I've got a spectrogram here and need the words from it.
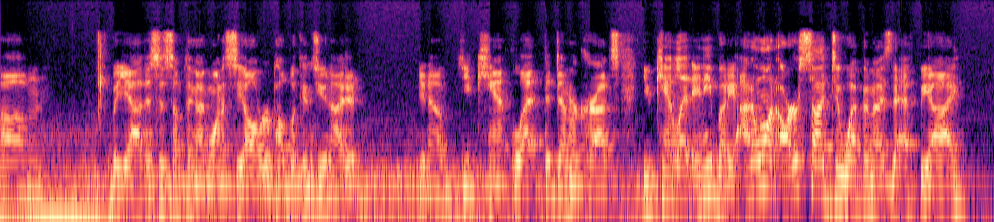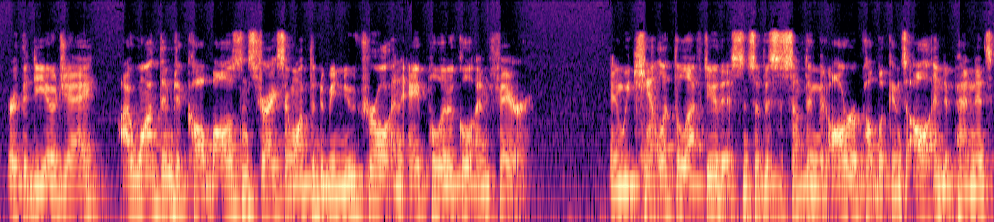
Um, but yeah, this is something I'd want to see all Republicans united. You know, you can't let the Democrats, you can't let anybody. I don't want our side to weaponize the FBI or the DOJ. I want them to call balls and strikes. I want them to be neutral and apolitical and fair. And we can't let the left do this. And so this is something that all Republicans, all independents,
